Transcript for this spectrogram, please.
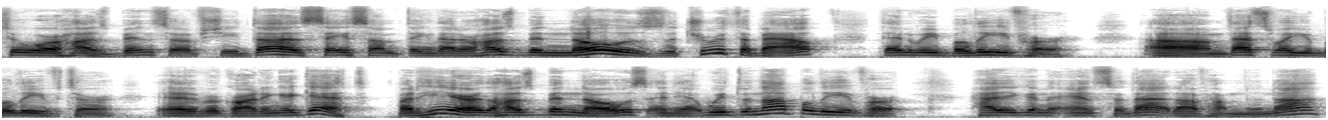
to her husband. So if she does say something that her husband knows the truth about, then we believe her. Um, that's why you believed her uh, regarding a get. But here, the husband knows, and yet we do not believe her. How are you going to answer that, Rav Hamnuna?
